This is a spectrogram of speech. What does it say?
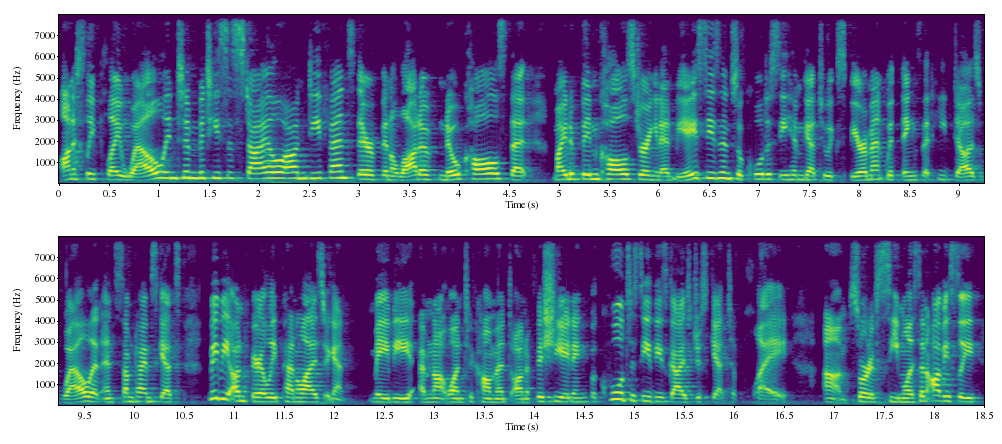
honestly play well into Matisse's style on defense. There have been a lot of no calls that might have been calls during an NBA season, so cool to see him get to experiment with things that he does well and, and sometimes gets maybe unfairly penalized. Again, maybe. I'm not one to comment on officiating, but cool to see these guys just get to play um, sort of seamless. And obviously,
